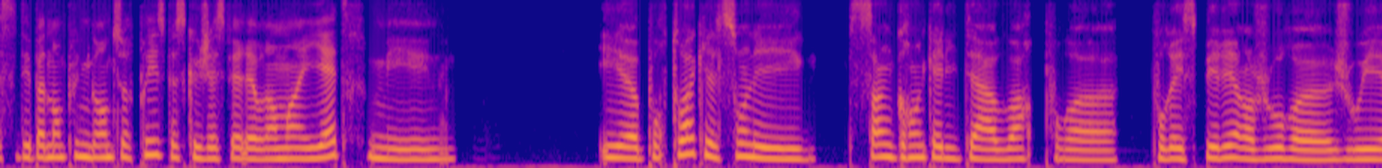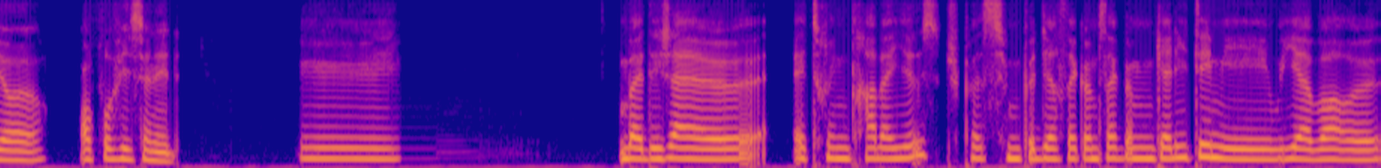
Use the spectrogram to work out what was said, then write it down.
c'était pas non plus une grande surprise parce que j'espérais vraiment y être. Mais et pour toi, quelles sont les cinq grandes qualités à avoir pour pour espérer un jour euh, jouer euh, en professionnel? Mmh. Bah Déjà, euh, être une travailleuse. Je sais pas si on peut dire ça comme ça, comme une qualité, mais oui, avoir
